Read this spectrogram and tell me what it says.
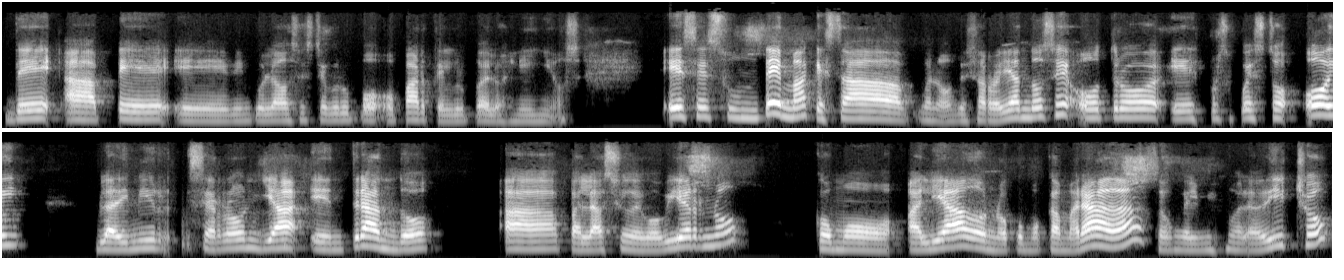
de AP eh, vinculados a este grupo o parte del grupo de los niños. Ese es un tema que está bueno, desarrollándose. Otro es, por supuesto, hoy Vladimir Cerrón ya entrando a Palacio de Gobierno como aliado, no como camarada, según él mismo lo ha dicho,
